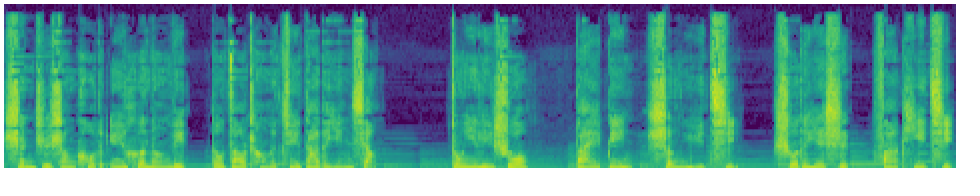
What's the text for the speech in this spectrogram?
甚至伤口的愈合能力都造成了巨大的影响。中医里说，百病生于气。说的也是发脾气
